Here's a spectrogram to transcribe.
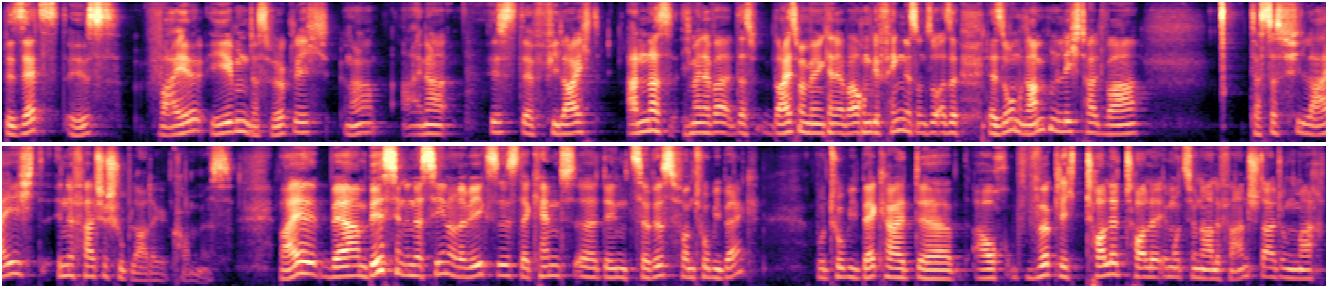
besetzt ist, weil eben das wirklich ne, einer ist, der vielleicht anders, ich meine, er war, das weiß man, wenn man kennt, er war auch im Gefängnis und so, also der so im Rampenlicht halt war, dass das vielleicht in eine falsche Schublade gekommen ist. Weil wer ein bisschen in der Szene unterwegs ist, der kennt äh, den Zerriss von Toby Beck, wo Toby Beck halt der auch wirklich tolle, tolle emotionale Veranstaltungen macht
